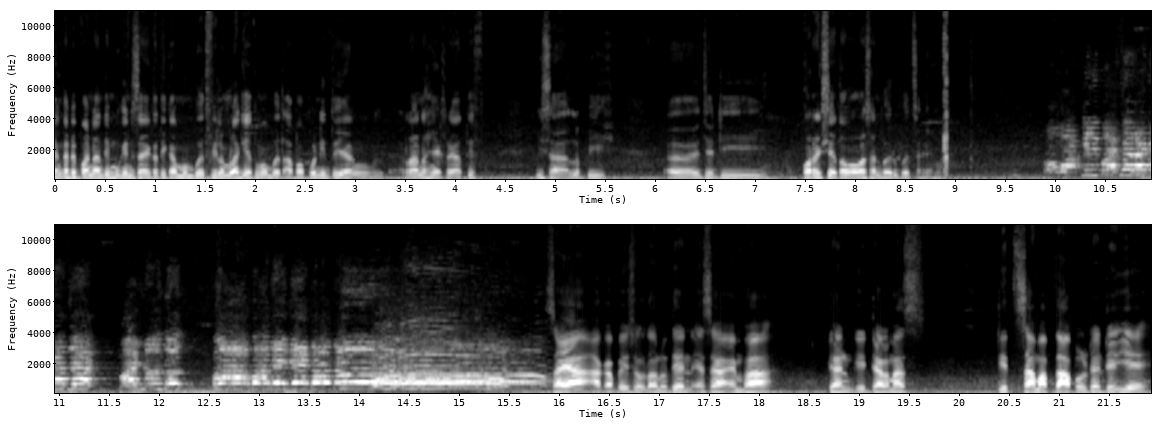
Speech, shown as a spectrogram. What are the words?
Yang ke depan nanti mungkin saya ketika membuat film lagi atau membuat apa pun itu yang ranahnya kreatif bisa lebih uh, jadi koreksi atau wawasan baru buat saya. Mewakili masyarakat menuntut Bapak Dede Saya AKP Sultanuddin SHMH dan Ki Dalmas Dit Samapta Polda DIY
